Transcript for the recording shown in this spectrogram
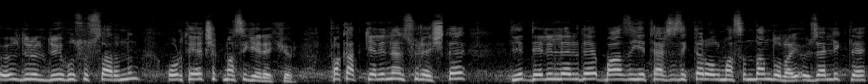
öldürüldüğü hususlarının ortaya çıkması gerekiyor. Fakat gelinen süreçte delillerde bazı yetersizlikler olmasından dolayı özellikle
